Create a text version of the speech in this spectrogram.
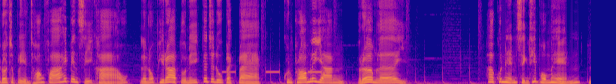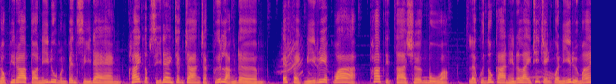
เราจะเปลี่ยนท้องฟ้าให้เป็นสีขาว และนกพิราบตัวนี้ก็จะดูแปลกๆ คุณพร้อมหรือยัง เริ่มเลย หากคุณเห็นสิ่งที่ผมเห็น นกพิราบตอนนี้ดูเหมือนเป็นสีแดง คล้ายกับสีแดงจางๆ จากพื้นหลังเดิม เอฟเฟกต์นี้เรียกว่า ภาพติดตาเชิงบวก และคุณต้องการเห็นอะไรที่เจ๋งกว่านี้หรือไม่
